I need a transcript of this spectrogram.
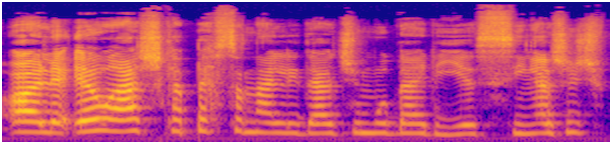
Olha, eu acho que a personalidade mudaria, sim. A gente,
